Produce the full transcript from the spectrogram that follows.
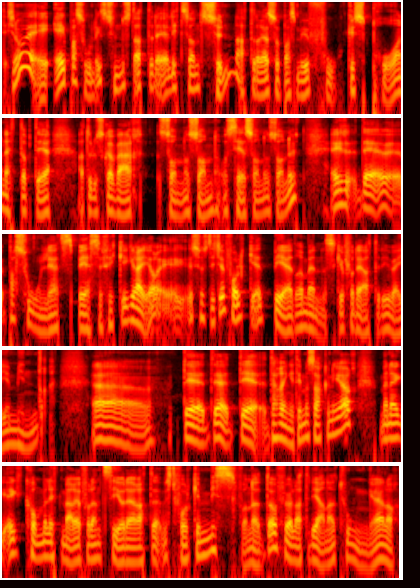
Det er ikke noe Jeg, jeg personlig syns at det er litt sånn synd at det er såpass mye fokus på nettopp det at du skal være sånn og sånn og se sånn og sånn ut. Jeg, det er personlighetsspesifikke greier. Jeg, jeg syns ikke folk er et bedre menneske fordi at de veier mindre. Uh, det, det, det, det, har ingenting med saken å gjøre, men jeg, jeg kommer litt mer fra den sida der at hvis folk er misfornøyde og føler at de gjerne er tunge, eller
